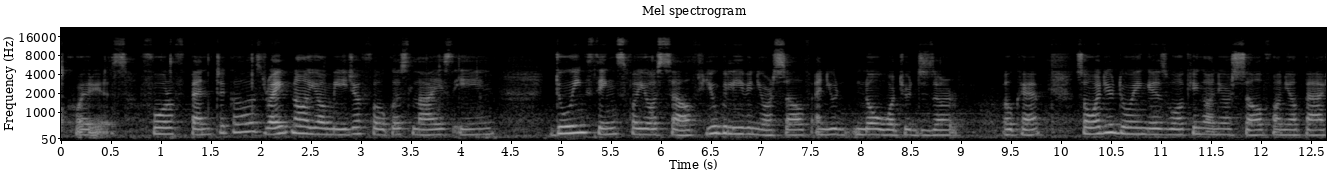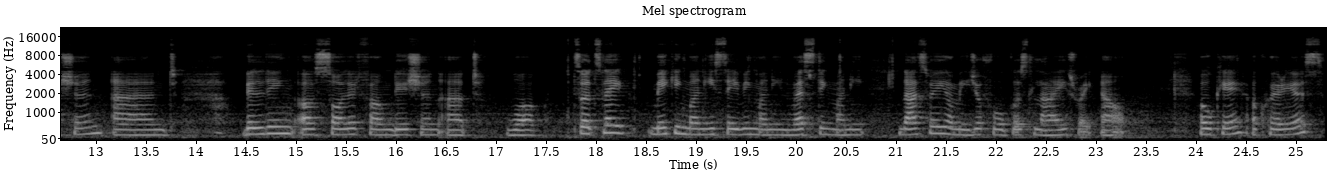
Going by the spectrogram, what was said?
Aquarius four of pentacles. Right now your major focus lies in doing things for yourself. You believe in yourself and you know what you deserve okay? So what you're doing is working on yourself on your passion and building a solid foundation at work. So it's like making money saving money investing money. That's where your major focus lies right now okay aquarius.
